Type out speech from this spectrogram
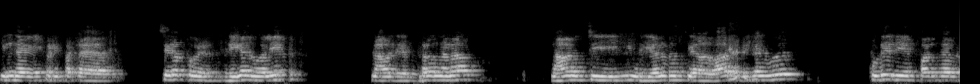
இந்த இப்படிப்பட்ட சிறப்பு நிகழ்வுகளில் நமது பிறந்த நாள் நானூத்தி எழுபத்தி ஆறு வார நிகழ்வு குடிநீர் பந்தல்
